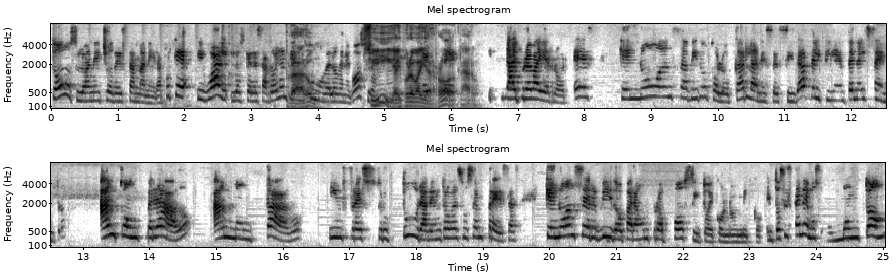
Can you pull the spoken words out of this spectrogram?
todos lo han hecho de esta manera, porque igual los que desarrollan tienen su modelo de negocio. Sí, hay prueba y este, error, claro. Hay prueba y error. Es que no han sabido colocar la necesidad del cliente en el centro, han comprado, han montado infraestructura dentro de sus empresas que no han servido para un propósito económico. Entonces tenemos un montón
